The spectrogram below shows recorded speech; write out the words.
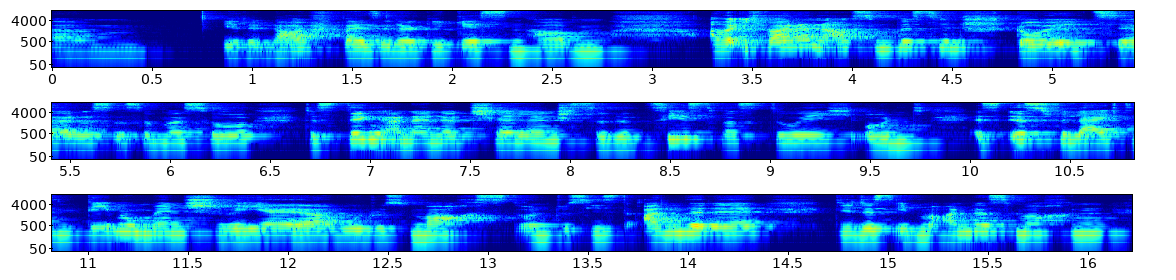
ähm, ihre Nachspeise da gegessen haben. Aber ich war dann auch so ein bisschen stolz, ja. Das ist immer so das Ding an einer Challenge, so du ziehst was durch und es ist vielleicht in dem Moment schwer, ja, wo du es machst und du siehst andere, die das eben anders machen,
